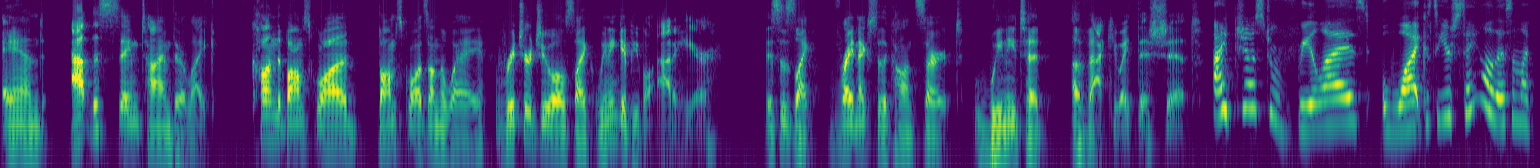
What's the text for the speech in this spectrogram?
And at the same time, they're like, calling the bomb squad, bomb squad's on the way. Richard Jewell's like, we need to get people out of here. This is like right next to the concert. We need to evacuate this shit. I just realized why, because you're saying all this. I'm like,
